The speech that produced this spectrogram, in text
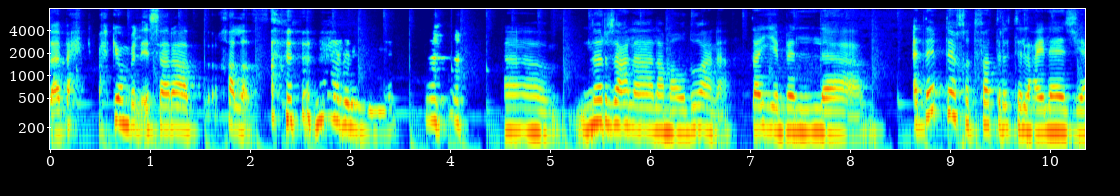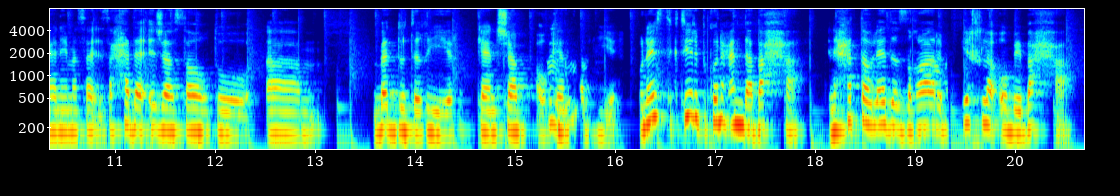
بحكي بحكيهم بالإشارات. خلص. 100% آه، نرجع لموضوعنا. طيب قد إيه بتاخذ فترة العلاج؟ يعني مثلا إذا حدا إجا صوته بده تغيير كان شاب أو كان صبية وناس كتير بيكون عندها بحة. يعني حتى أولاد صغار بيخلقوا ببحة.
